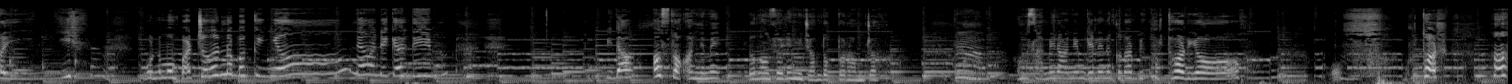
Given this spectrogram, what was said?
Ay, burnumun parçalarına bakın ya. Ne hale geldim. Bir daha asla anneme yalan söylemeyeceğim doktor amca. Ama sen beni annem gelene kadar bir kurtar ya. Of kurtar. Hah,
